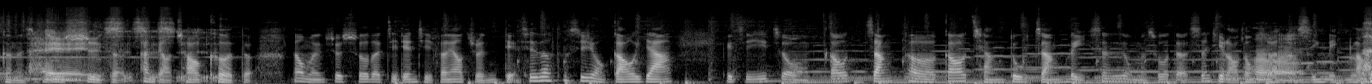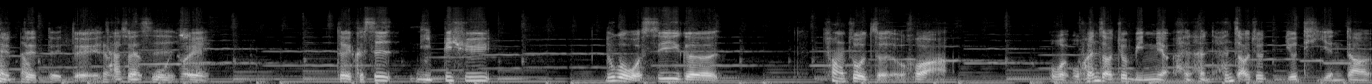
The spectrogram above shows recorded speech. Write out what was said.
可能是制式的，按表操课的。那我们就说的几点几分要准点，其实都是一种高压。以及一种高张呃高强度张力，甚至我们说的身体劳动算的心灵劳动，对对对，它算是会。对，可是你必须，如果我是一个创作者的话，我我很早就明了，很很很早就有体验到，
